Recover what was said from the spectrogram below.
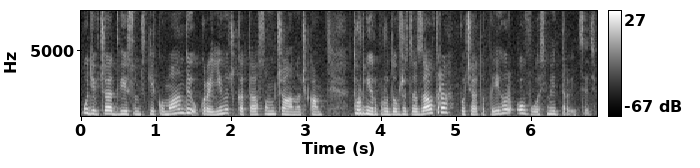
У дівчат дві сумські команди Україночка та Сумчаночка. Турнір продовжиться завтра. Початок ігор о 8.30.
